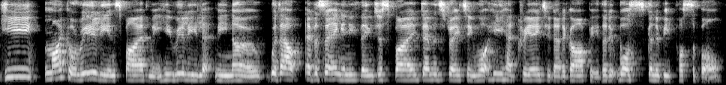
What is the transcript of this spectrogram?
he, Michael, really inspired me. He really let me know without ever saying anything, just by demonstrating what he had created at Agape, that it was going to be possible.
